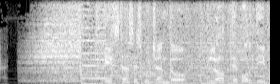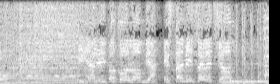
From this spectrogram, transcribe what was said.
Colombia. Estás escuchando Blog Deportivo. Villarito Colombia está en mi selección.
